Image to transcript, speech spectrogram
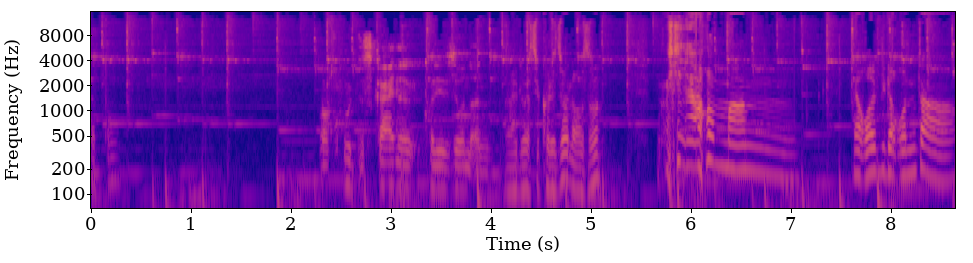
Karton. Oh gut, ist keine Kollision an. Ah, du hast die Kollision aus, ne? oh Mann. Er rollt wieder runter.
